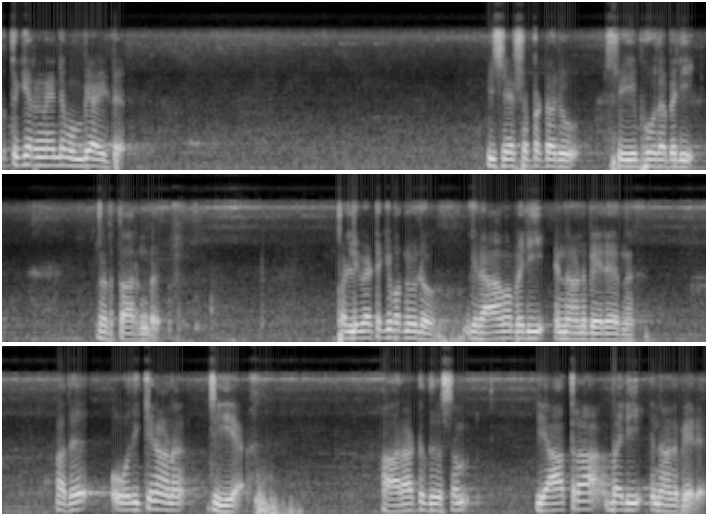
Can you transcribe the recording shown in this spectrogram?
പുറത്തേക്ക് ഇറങ്ങുന്നതിന്റെ മുമ്പേ ആയിട്ട് വിശേഷപ്പെട്ട ഒരു ശ്രീഭൂതബലി നടത്താറുണ്ട്. പള്ളിവേട്ടയ്ക്ക് പറഞ്ഞല്ലോ ഗ്രാമബലി എന്നാണ് പേര് എന്ന് അത് ഓദിക്കനാണ് ചെയ്യുക. ആറാട്ട് ദിവസം യാത്രാ ബലി എന്നാണ് പേര്.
